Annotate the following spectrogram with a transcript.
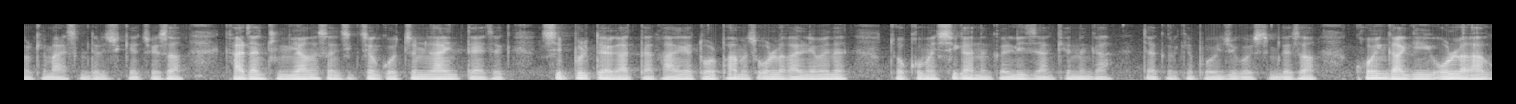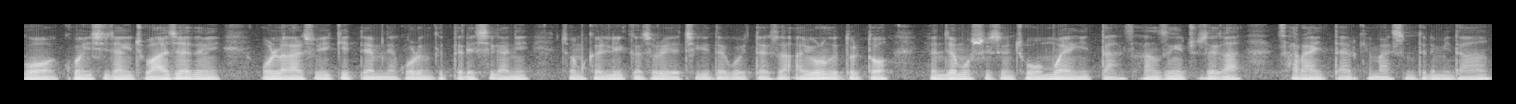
이렇게 말씀드릴 수 있겠죠. 그래서 가장 중요한 것은 직전 고점 라인 때, 즉 10불 대를 갖다 강하게 돌파하면서 올라가려면은 조금은 시간은 걸리지 않겠는가. 자, 그렇게 보여지고 있습니다. 그래서 코인 가격이 올라가고 코인 시장이 좋아져야 되면 올라갈 수 있기 때문에 그런 것들의 시간이 좀 걸릴 것으로 예측이 되고 있다. 그래서 아, 이런 것들도 현재 모습에서는 좋은 모양이 있다. 상승의 추세가 살아 있다. 이렇게 말씀드립니다.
